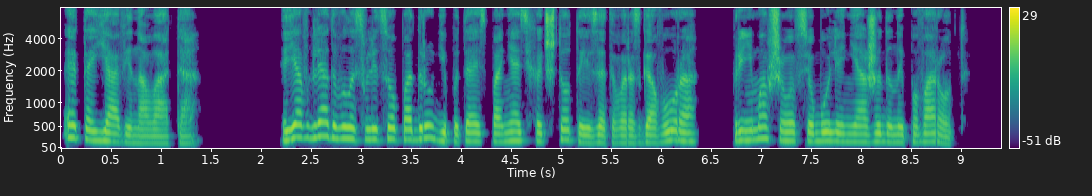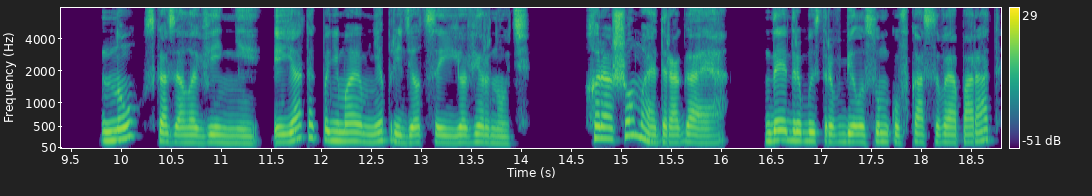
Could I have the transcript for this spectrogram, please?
Это я виновата. Я вглядывалась в лицо подруги, пытаясь понять хоть что-то из этого разговора, принимавшего все более неожиданный поворот. «Ну», — сказала Винни, — «и я так понимаю, мне придется ее вернуть». «Хорошо, моя дорогая». Дейдра быстро вбила сумку в кассовый аппарат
